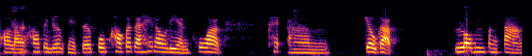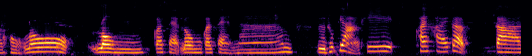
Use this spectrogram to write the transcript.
พอเราเข้าไปเลือก major ปุ๊บเขาก็จะให้เราเรียนพวกเกี่ยวกับลมต่างๆของโลก ลมกระแสลมกระแสน้ำหรือทุกอย่างที่คล้ายๆกับการ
